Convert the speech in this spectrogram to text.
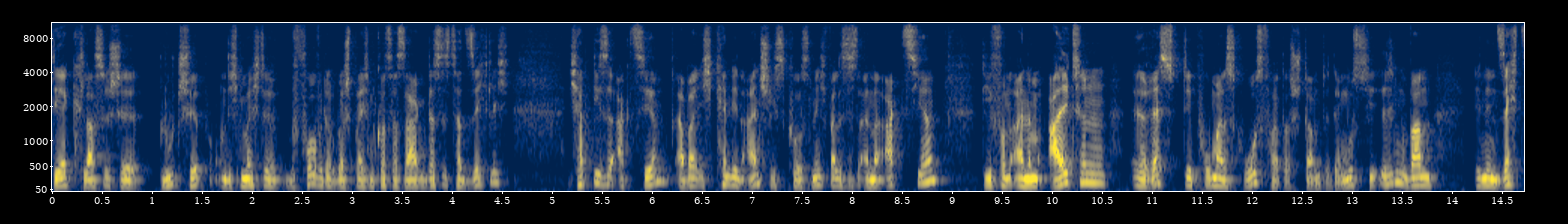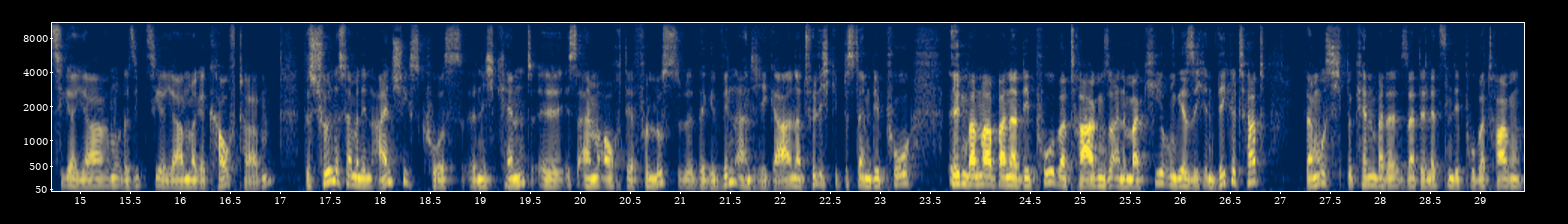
der klassische Blue Chip. Und ich möchte, bevor wir darüber sprechen, kurz was sagen. Das ist tatsächlich Ich habe diese Aktie, aber ich kenne den Einstiegskurs nicht, weil es ist eine Aktie, die von einem alten äh, Restdepot meines Großvaters stammte. Der musste irgendwann in den 60er Jahren oder 70er Jahren mal gekauft haben. Das Schöne ist, wenn man den Einstiegskurs äh, nicht kennt, äh, ist einem auch der Verlust oder der Gewinn eigentlich egal. Natürlich gibt es da im Depot irgendwann mal bei einer Depotübertragung so eine Markierung, wie er sich entwickelt hat. Da muss ich bekennen, der, seit der letzten Depotübertragung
